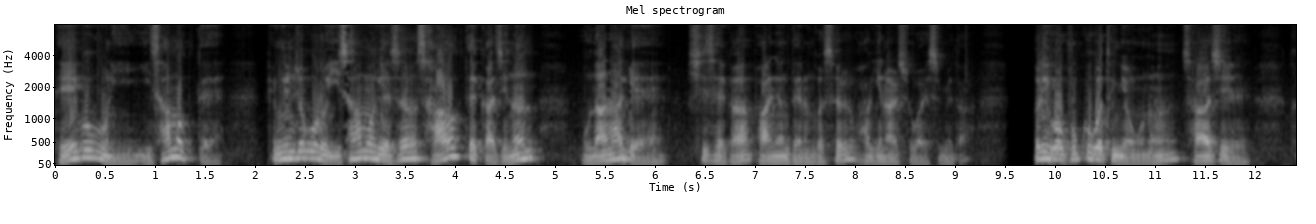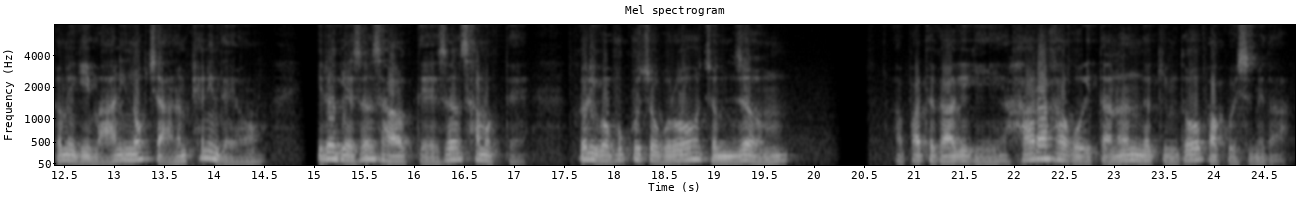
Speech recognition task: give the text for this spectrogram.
대부분이 2, 3억대, 평균적으로 2, 3억에서 4억대까지는 무난하게 시세가 반영되는 것을 확인할 수가 있습니다. 그리고 북구 같은 경우는 사실 금액이 많이 높지 않은 편인데요. 1억에서 4억대에서 3억대 그리고 북구 쪽으로 점점 아파트 가격이 하락하고 있다는 느낌도 받고 있습니다.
